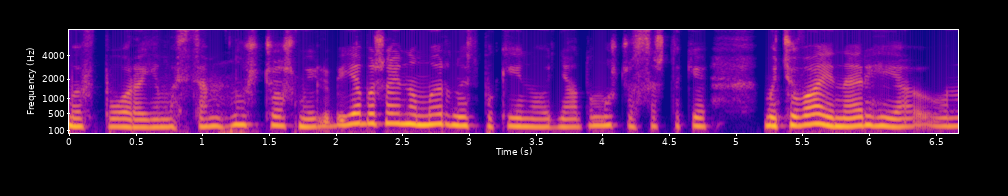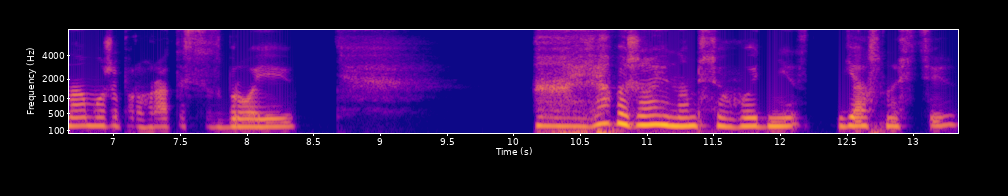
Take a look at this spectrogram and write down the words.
ми впораємося. Ну що ж, мої любі, я бажаю нам мирного і спокійного дня, тому що все ж таки мечова енергія, вона може програтися зброєю. Я бажаю нам сьогодні ясності,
